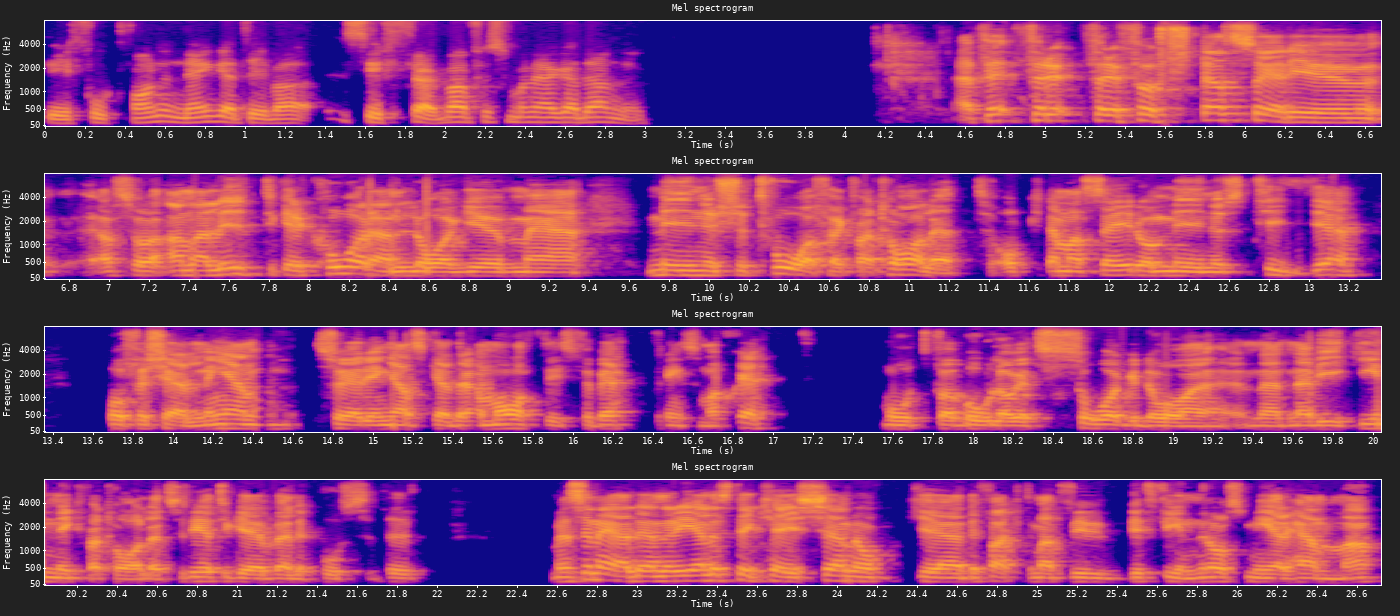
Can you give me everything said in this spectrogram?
det är fortfarande negativa siffror. Varför ska man äga den nu? För, för, för det första så är det ju, alltså analytikerkåren låg ju med minus 22 för kvartalet och när man säger då minus 10 på försäljningen så är det en ganska dramatisk förbättring som har skett mot vad bolaget såg då när, när vi gick in i kvartalet. Så det tycker jag är väldigt positivt. Men sen är det när det gäller staycation och eh, det faktum att vi befinner oss mer hemma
